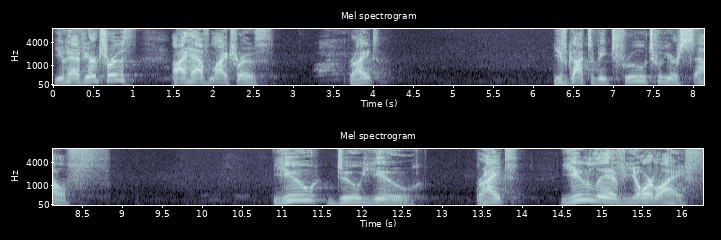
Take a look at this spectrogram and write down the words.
you have your truth, I have my truth. Right? You've got to be true to yourself. You do you, right? You live your life.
